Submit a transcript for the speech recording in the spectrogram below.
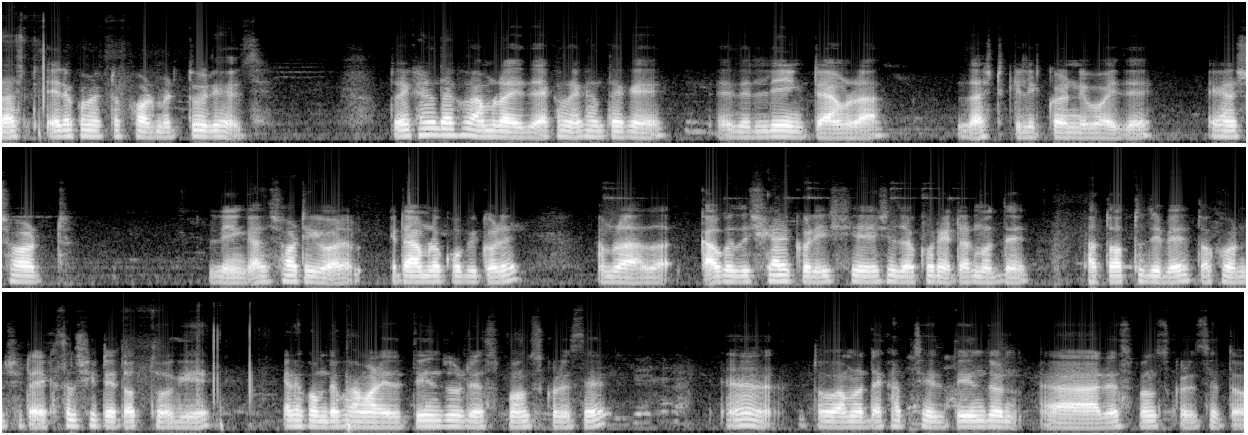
জাস্ট এরকম একটা ফরম্যাট তৈরি হয়েছে। তো এখানে দেখো আমরা এই যে এখন এখান থেকে এই যে লিঙ্কটা আমরা জাস্ট ক্লিক করে নেব, এই যে এখানে শর্ট লিঙ্ক আছে শর্ট ইউআরএল এটা আমরা কপি করে আমরা কাউকে যদি শেয়ার করি, সে এসে যখন এটার মধ্যে তার তথ্য দিবে, তখন সেটা এক্সেল শিটে তথ্য গিয়ে এরকম দেখো আমার এই তিনজন রেসপন্স করেছে হ্যাঁ? তো আমরা দেখাচ্ছি তিনজন রেসপন্স করেছে। তো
